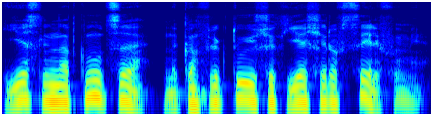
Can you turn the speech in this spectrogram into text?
если наткнуться на конфликтующих ящеров с эльфами.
